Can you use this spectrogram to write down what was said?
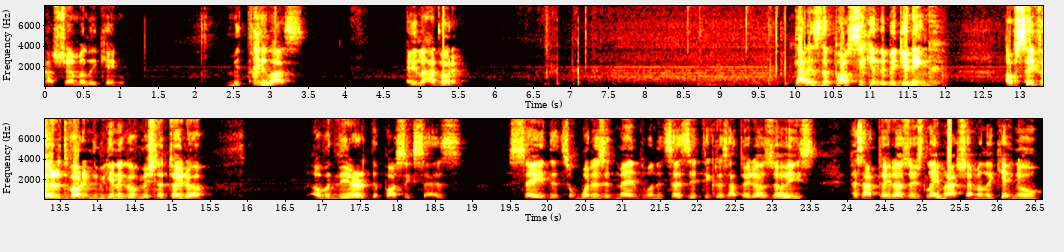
Hashem elikenu. Mitchilas eila hadvorim. That is the pasuk in the beginning of Sefer Dvorim, the beginning of Mishnah Torah. Over there, the pasuk says say that. So, what does it mean when it says it tikras hatoira Zois, as hatoira azois leimer Hashem Elokeinu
